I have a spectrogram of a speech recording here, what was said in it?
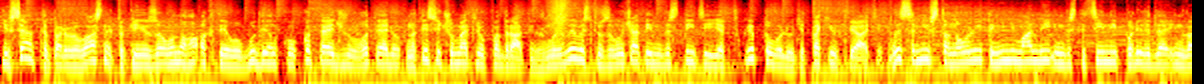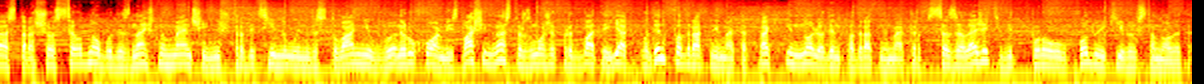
І все, тепер ви власник токенізованого активу, будинку, котеджу, готелю на 1000 метрів квадратних з можливістю залучати інвестиції як в криптовалюті, так і в фіаті. Ви самі встановлюєте мінімальний інвестиційний поріг для інвестора, що все одно буде значно менший ніж в традиційному інвестуванні в нерухомість. Ваш інвестор зможе придбати як 1 квадратний метр, так і 0,1 квадратний метр. Все залежить від порогу входу, який ви встановите.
